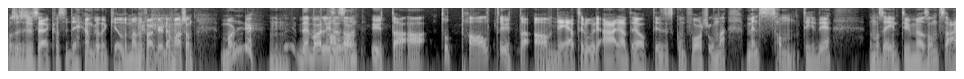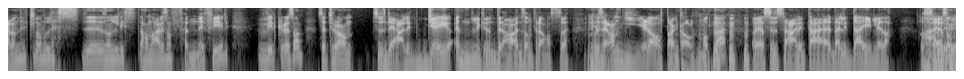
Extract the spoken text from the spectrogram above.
Og så syns jeg Cassidy I'm gonna kill the motherfucker'. Den var sånn Morn, du! Den var liksom Halla. sånn ute av Totalt ute av det jeg tror er Anthony Hopkins komfortsone, men samtidig når man ser intervjuet med og sånt, så er han litt sånn lest, sånn list, Han er litt sånn funny fyr, virker det som. Så jeg tror han syns det er litt gøy å endelig kunne dra en sånn frase. For du ser han gir det alt han kan, på en måte. Og jeg syns det, det, er- litt deilig, da. Å se sånn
